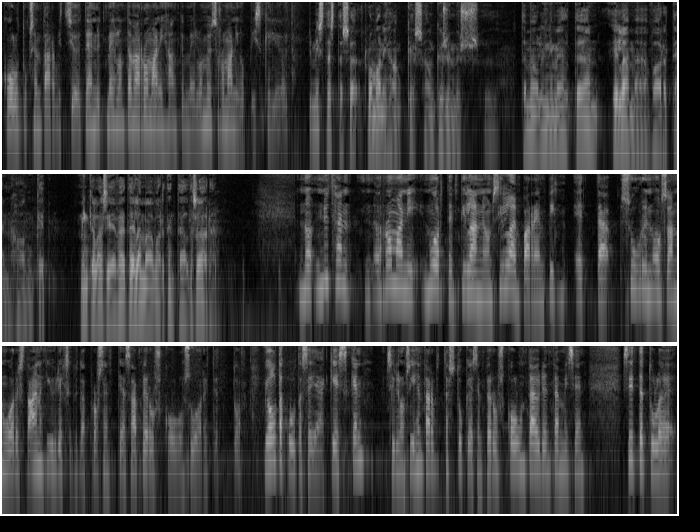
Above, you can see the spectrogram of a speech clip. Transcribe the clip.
koulutuksen tarvitsijoita. Ja nyt meillä on tämä romanihanke, meillä on myös romaniopiskelijoita. Mistä tässä romanihankkeessa on kysymys? Tämä oli nimeltään Elämää varten hanke. Minkälaisia eväitä elämää varten täältä saadaan? No nythän romani nuorten tilanne on sillä parempi, että suurin osa nuorista, ainakin 90 prosenttia, saa peruskoulun suoritettua. Joltakulta se jää kesken, silloin siihen tarvittaisiin tukea sen peruskoulun täydentämiseen. Sitten tulee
